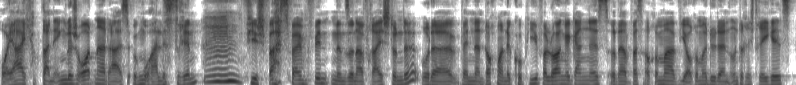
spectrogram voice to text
oh ja, ich habe da einen Englischordner, da ist irgendwo alles drin. Mm. Viel Spaß beim Finden in so einer Freistunde oder wenn dann doch mal eine Kopie verloren gegangen ist oder was auch immer, wie auch immer du deinen Unterricht regelst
